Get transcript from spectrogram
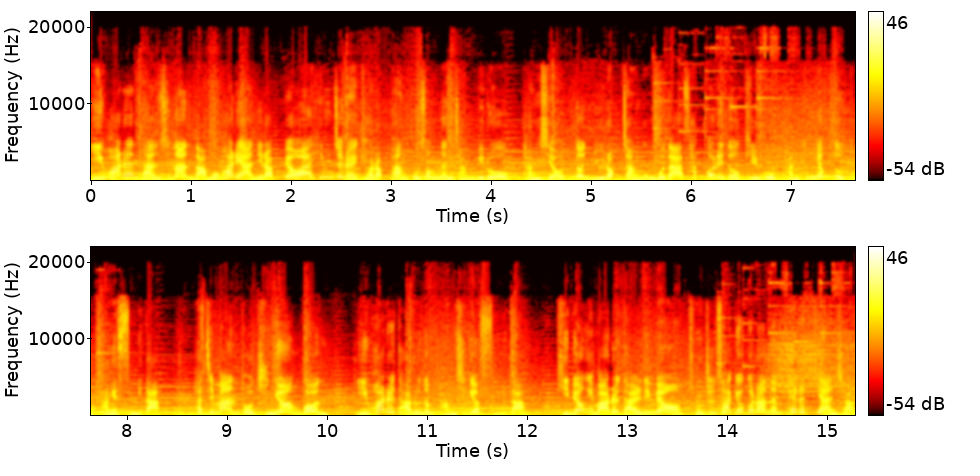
이 활은 단순한 나무 활이 아니라 뼈와 힘줄을 결합한 고성능 장비로 당시 어떤 유럽 장궁보다 사거리도 길고 관통력도 더 강했습니다. 하지만 더 중요한 건 이 활을 다루는 방식이었습니다. 기병이 말을 달리며 조준 사격을 하는 페르티안 샷,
